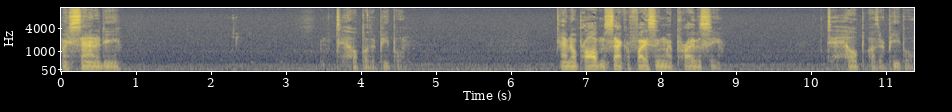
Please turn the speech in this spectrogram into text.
my sanity to help other people. I have no problem sacrificing my privacy to help other people.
